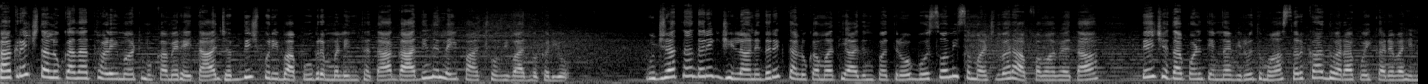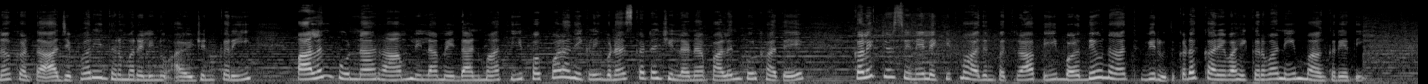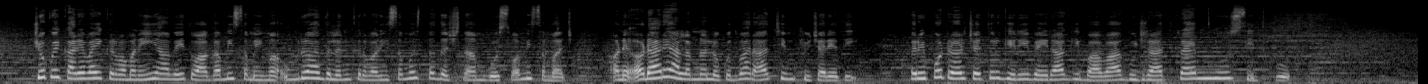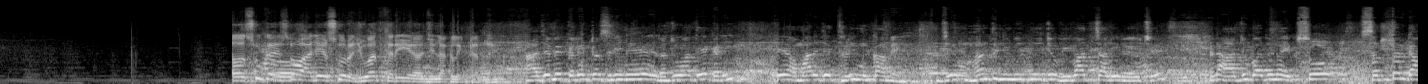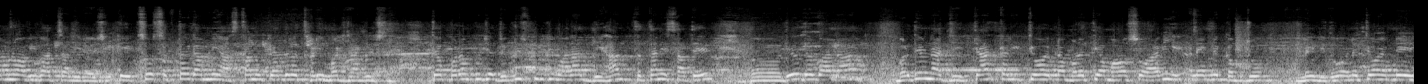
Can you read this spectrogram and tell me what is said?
કાંકરેજ તાલુકાના થળીમઠ મુકામે રહેતા જગદીશપુરી બાપુ બ્રહ્મલીન થતા ગાદીને લઈ પાછો વિવાદ કર્યો ગુજરાતના દરેક જિલ્લા અને દરેક તાલુકામાંથી આદનપત્રો ગોસ્વામી સમાજ દ્વારા આપવામાં આવ્યા હતા. તે છતાં પણ તેમના વિરોધમાં સરકાર દ્વારા કોઈ કાર્યવાહી ન કરતા આજે ફરી ધર્મ રેલીનું આયોજન કરી પાલનપુરના રામલીલા મેદાનમાંથી પગપાળા નીકળી બનાસકાંઠા જિલ્લાના પાલનપુર ખાતે કલેક્ટરશ્રીને લેખિતમાં આદનપત્ર આપી બળદેવનાથ વિરુદ્ધ કડક કાર્યવાહી કરવાની માંગ કરી હતી. જો કોઈ કાર્યવાહી કરવામાં નહીં આવે તો આગામી સમયમાં ઉગ્ર આંદોલન કરવાની સમસ્ત દશનામ ગોસ્વામી સમાજ અને અડારે આલમના લોકો દ્વારા ચીમકી ઉચ્ચારી હતી. રિપોર્ટર ચતુર્ગીરી વૈરાગી બાવા, ગુજરાત ક્રાઇમ ન્યૂઝ સિદ્ધપુર. શું કહેશો? આજે શું રજૂઆત કરી જિલ્લા કલેક્ટરને? આજે મેં કલેક્ટરશ્રીને રજૂઆત એ કરી કે અમારે જે થળી મુકામે, જે મહંત નિમિત્તની જો વિવાદ ચાલી રહ્યો છે, અને આજુબાજુના એકસો સત્તર ગામનો આ વિવાદ ચાલી રહ્યો છે, કે એકસો સત્તર ગામની આસ્થાનું કેન્દ્ર થળી મઠ જાગ્યું છે. ત્યાં પરમ પૂજ્ય જગદીશપુરજી મહારાજ દેહાંત થતાની સાથે દેવ દરબારના બળદેવનાથજી તાત્કાલિક તેઓ એમના મળતિયા માણસો આવી અને એમને કબજો લઈ લીધો. અને તેઓ એમને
